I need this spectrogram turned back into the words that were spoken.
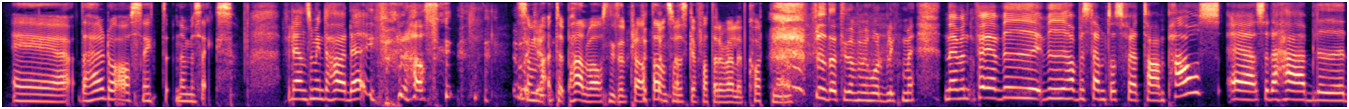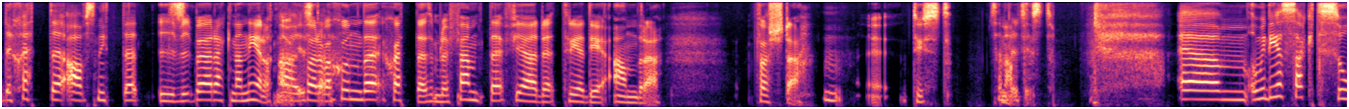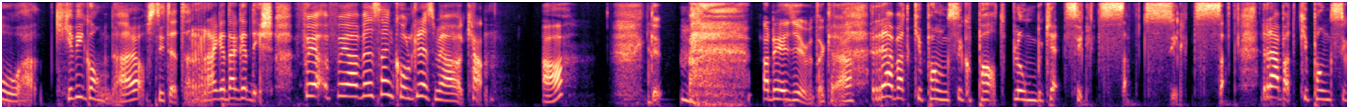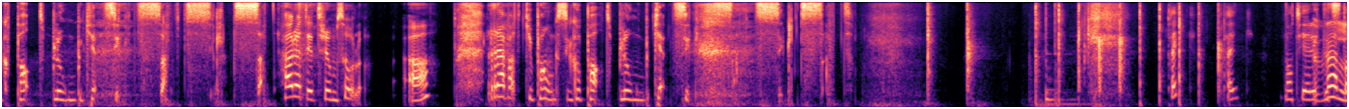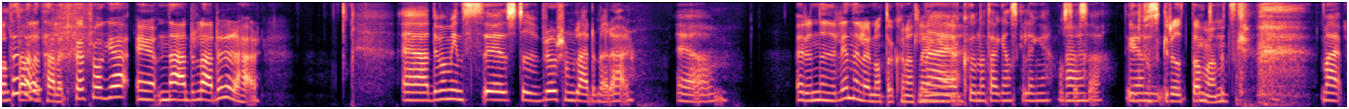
Eh, det här är då avsnitt nummer sex. För den som inte hörde i förra avsnittet. Som typ halva avsnittet pratar om så vi ska fatta det väldigt kort nu. Frida tittar med hård blick på mig. Nej, men för vi, vi har bestämt oss för att ta en paus eh, så det här blir det sjätte avsnittet. I, vi börjar räkna neråt nu. Ja, Förra var sjunde, sjätte, sen blev femte, fjärde, tredje, andra, första. Mm. Eh, tyst. Sen blir det tyst. Ehm, och med det sagt så kickar vi igång det här avsnittet. Raggadagadish. Får jag, får jag visa en cool grej som jag kan? Ja. Gud. ja det är ljud, okej. ja. Rabattkupong psykopat blombukett syltsaft syltsaft. Rabattkupong psykopat blombukett syltsaft syltsaft. Hör du att det är trumsolo? Ja. Rabattkupong psykopat blombukett syltsaft syltsaft. Tack, tack. Något jag är riktigt Väldigt, stolt över. väldigt härligt. Får jag fråga eh, när du lärde dig det här? Eh, det var min eh, styvbror som lärde mig det här. Är det nyligen eller något du har kunnat länge? nej, jag har kunnat det här ganska länge måste jag Ja, säga. Det inte för att skryta, inte men- Nej.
